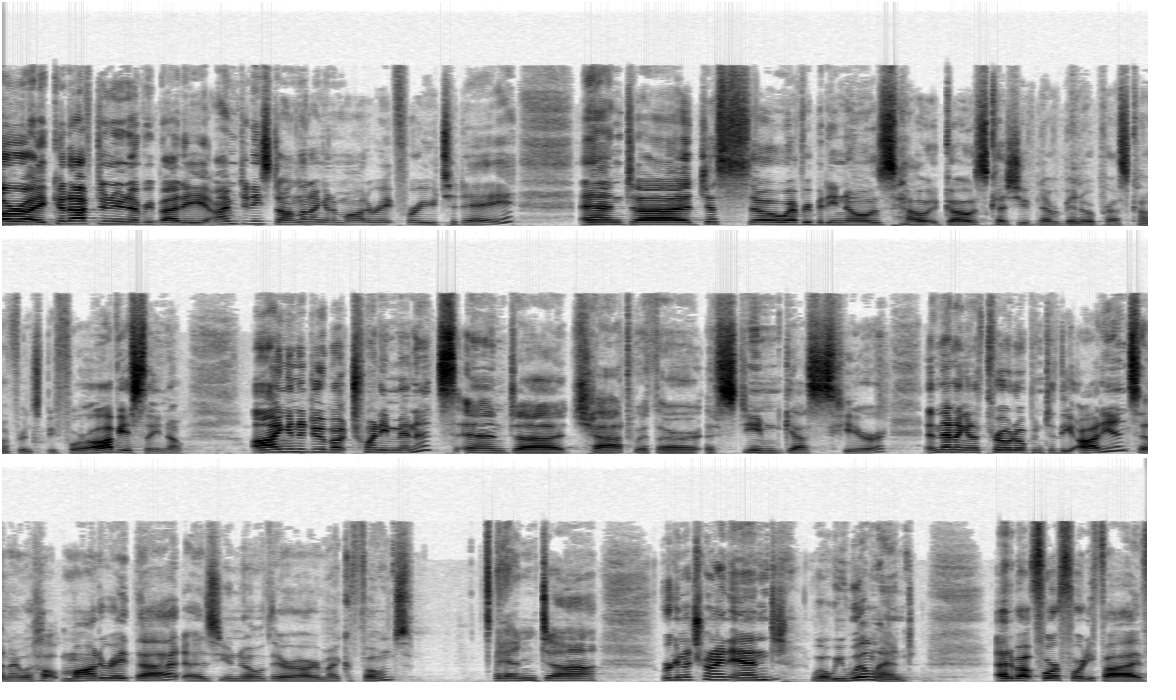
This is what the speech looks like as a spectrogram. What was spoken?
All right, good afternoon, everybody. I'm Denise Donlon. I'm going to moderate for you today. And uh, just so everybody knows how it goes, because you've never been to a press conference before, obviously, no. I'm going to do about 20 minutes and uh, chat with our esteemed guests here. And then I'm going to throw it open to the audience, and I will help moderate that. As you know, there are microphones. And uh, we're going to try and end, well, we will end at about 4:45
